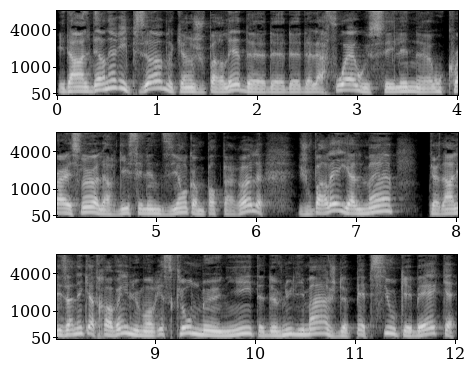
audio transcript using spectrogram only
Et dans le dernier épisode, quand je vous parlais de, la fois où Céline, où Chrysler a largué Céline Dion comme porte-parole, je vous parlais également que dans les années 80, l'humoriste Claude Meunier était devenu l'image de Pepsi au Québec.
